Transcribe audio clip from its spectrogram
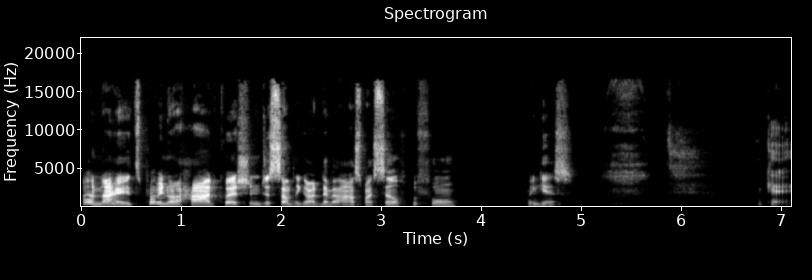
I don't know. It's probably not a hard question, just something I'd never asked myself before. I guess. Okay.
